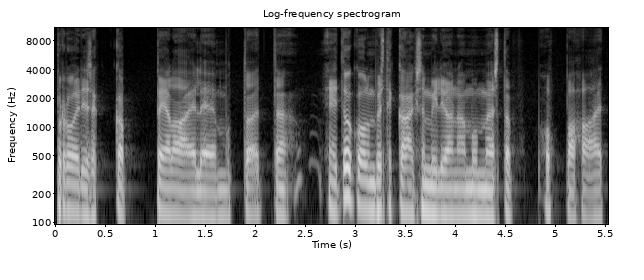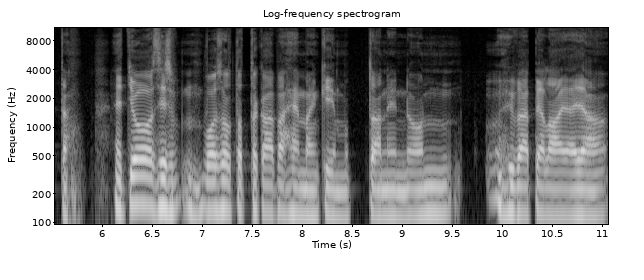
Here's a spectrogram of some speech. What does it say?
Broidisekka pelailee, mutta että ei tuo 3,8 miljoonaa mun mielestä ole paha, että, että joo, siis voisi olla totta kai vähemmänkin, mutta niin on hyvä pelaaja ja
